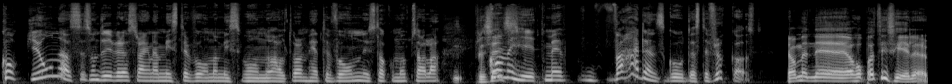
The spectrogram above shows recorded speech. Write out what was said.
Kock-Jonas som driver restaurangerna Mr Von och Miss Von och allt vad de heter Von i Stockholm och Uppsala Precis. kommer hit med världens godaste frukost. Ja, men eh, jag hoppas ni ska gilla det.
